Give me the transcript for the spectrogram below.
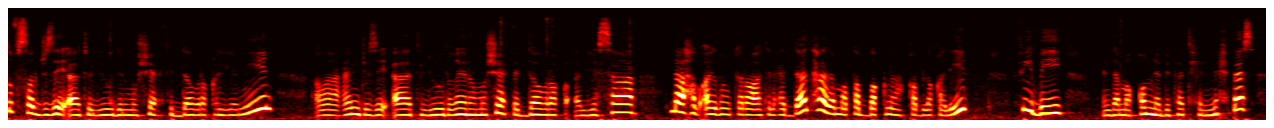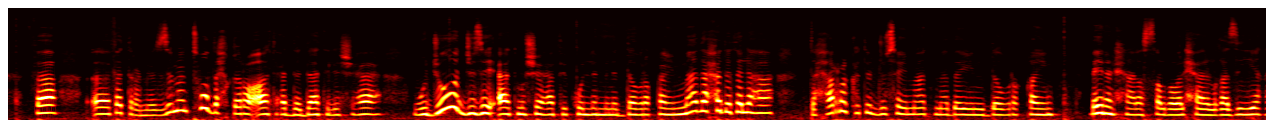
تفصل جزيئات اليود المشع في الدورق اليمين. عن جزيئات اليود غير المشع في الدورق اليسار. لاحظ أيضا قراءة العداد هذا ما طبقناه قبل قليل. في بي عندما قمنا بفتح المحبس ففترة من الزمن توضح قراءات عدادات الإشعاع وجود جزيئات مشعة في كل من الدورقين. ماذا حدث لها؟ تحركت الجسيمات ما بين الدورقين بين الحالة الصلبة والحالة الغازية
